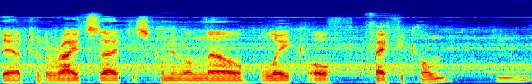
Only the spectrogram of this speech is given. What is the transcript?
There to the right side is coming on now Lake of Pfäffikon. Mm.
